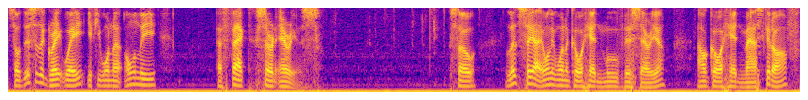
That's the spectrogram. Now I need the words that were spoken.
So this is a great way if you want to only affect certain areas. So let's say I only want to go ahead and move this area. I'll go ahead and mask it off.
